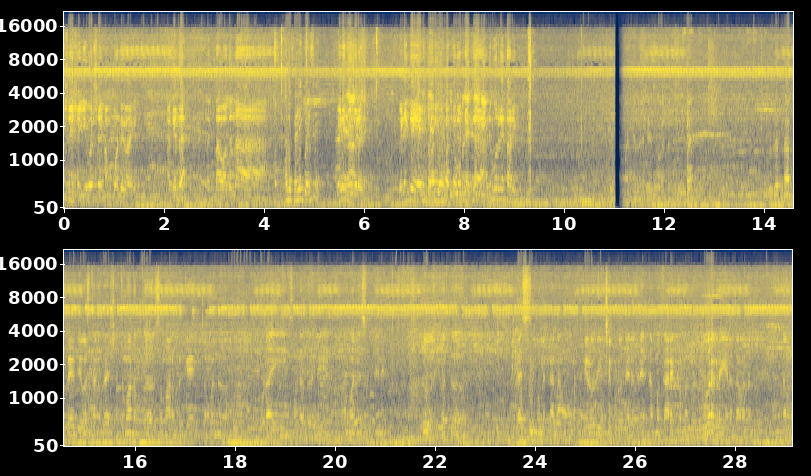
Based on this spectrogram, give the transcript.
ವಿಶೇಷ ಈ ವರ್ಷ ಹಮ್ಮಿಕೊಂಡಿವಿ ಹಾಗೆ ಆಗ್ಯದ ತಾವು ಅದನ್ನ ಅದು ಬೆಳಿಗ್ಗೆ ಬೆಳಿಗ್ಗೆ ಬೆಳಿಗ್ಗೆ. ಎಂಟೂವರೆ ಒಂಬತ್ತು ಗಂಟೆ ಹದಿಮೂರನೇ ತಾರೀಕು. ಗುರುದತ್ತಾತ್ರೇಯ ದೇವಸ್ಥಾನದ ಶತಮಾನೋತ್ಸವ ಸಮಾರಂಭಕ್ಕೆ ತಮ್ಮನ್ನು ಕೂಡ ಈ ಸಂದರ್ಭದಲ್ಲಿ ಆಹ್ವಾನಿಸುತ್ತೇನೆ. ಮತ್ತು ಇವತ್ತು ಪ್ರೆಸ್ ಮೂಲಕ ನಾವು ಹೇಳೋದು, ಇಚ್ಛೆ ಪಡೋದೇನೆಂದರೆ ನಮ್ಮ ಕಾರ್ಯಕ್ರಮಗಳ ವಿವರಗಳು ಏನದಾವ ಅನ್ನೋದು ನಮ್ಮ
